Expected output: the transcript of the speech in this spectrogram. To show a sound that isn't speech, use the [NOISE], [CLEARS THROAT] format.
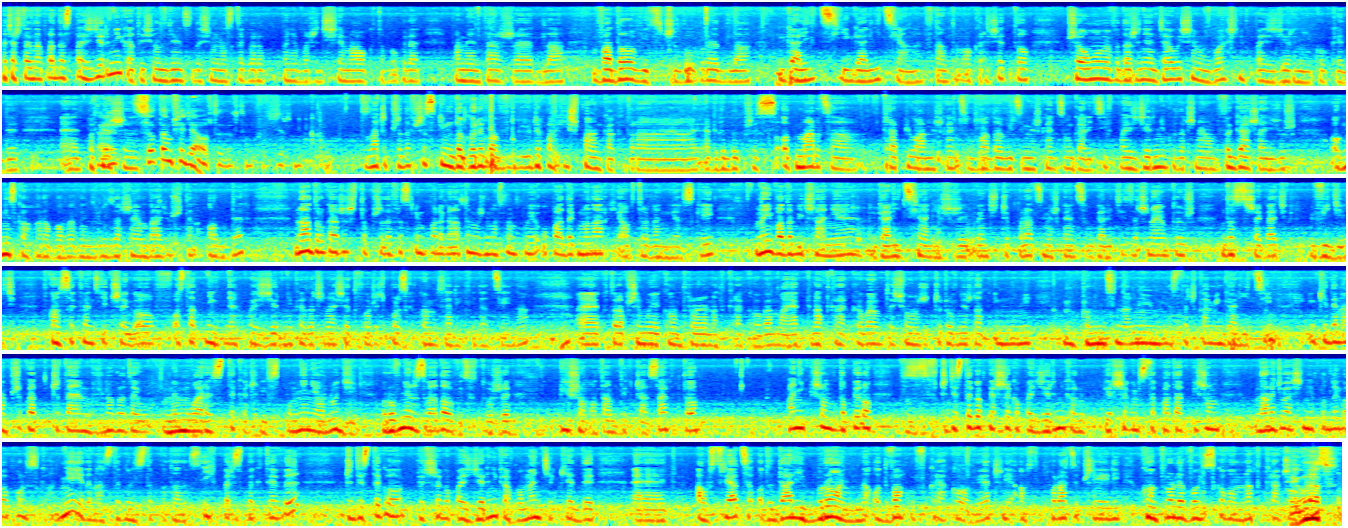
Chociaż tak naprawdę z października 1918 roku, ponieważ dzisiaj mało kto w ogóle pamięta, że dla Wadowic, czy w ogóle dla Galicji, Galicjan w tamtym okresie, to przełomowe wydarzenia działy się właśnie w październiku, kiedy e, po pierwsze... Ale co tam się działo wtedy w tym październiku? To znaczy przede wszystkim dogorywa grypa hiszpanka, która jak gdyby przez od marca trapiła mieszkańców Wadowic i mieszkańców Galicji. W październiku zaczynają wygaszać już ogniska chorobowe, więc ludzie zaczynają brać już ten oddech. No a druga rzecz to przede wszystkim polega na tym, że następuje upadek monarchii austro-węgierskiej. No i Wadowiczanie, Galicjanie, szerzej pojęci, czy Polacy mieszkający w Galicji zaczynają to już dostrzegać, widzieć. W konsekwencji czego w ostatnich dniach października zaczyna się tworzyć Polska Komisja Likwidacyjna, e, która przejmuje kontrolę nad Krakowem, a jak nad Krakowem, to się rzeczy również nad innymi prowincjonalnymi miasteczkami Galicji. I kiedy na przykład czytałem różnego rodzaju memuarystykę, czyli wspomnienia ludzi, również z Wadowic, którzy piszą o tamtych czasach, to oni piszą dopiero z 31 października lub 1 listopada piszą narodziła się niepodległa Polska. Nie 11 listopada. Z ich perspektywy 31 października w momencie, kiedy e, Austriacy oddali broń na odwachu w Krakowie, czyli Polacy przejęli kontrolę wojskową nad Krakowem. Czyli u nas,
